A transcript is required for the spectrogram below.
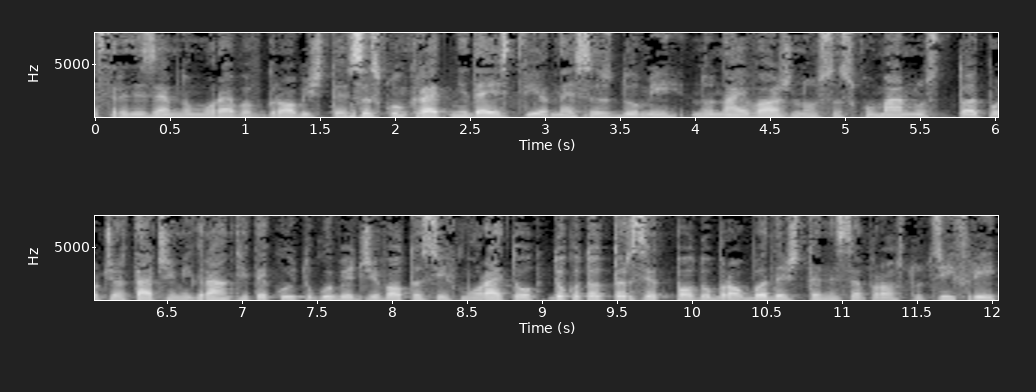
Средиземно море в гробище с конкретни действия, не с думи, но най-важно с хуманност. Той подчерта, че мигрантите, които губят живота си в морето, докато търсят по-добро бъдеще, не са просто цифри,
